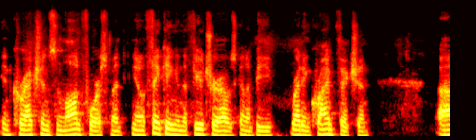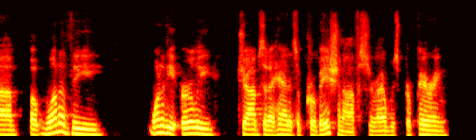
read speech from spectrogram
in corrections and law enforcement. You know, thinking in the future I was going to be writing crime fiction. Uh, but one of the one of the early jobs that I had as a probation officer, I was preparing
